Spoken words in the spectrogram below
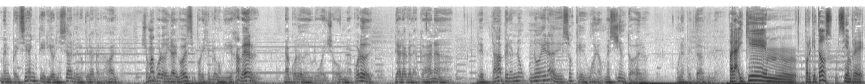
me empecé a interiorizar de lo que era carnaval. Yo me acuerdo de ir al Goes, por ejemplo, con mi vieja a ver. Me acuerdo de Uruguay Show, me acuerdo de, de Araca la Cana, de ta, pero no, no era de esos que, bueno, me siento a ver un espectáculo. Para, ¿y qué? mm, Porque todos siempre,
